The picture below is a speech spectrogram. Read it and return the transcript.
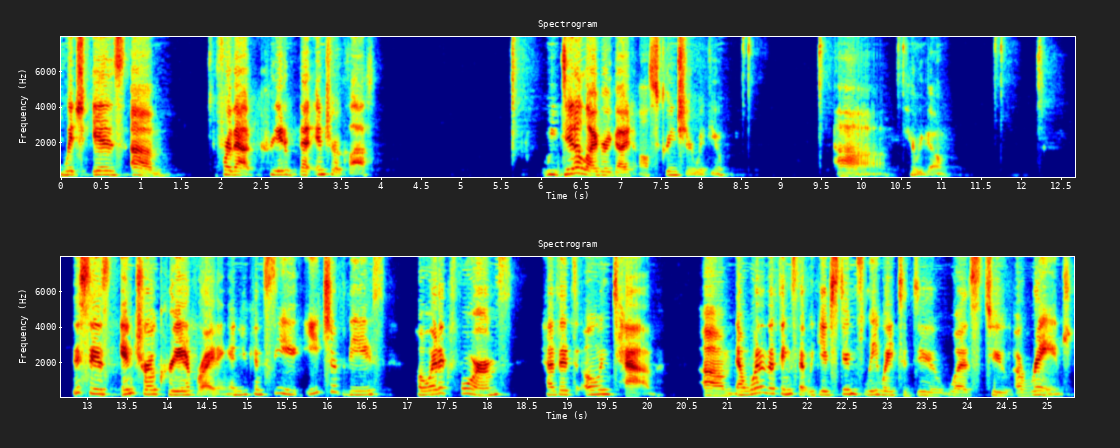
which is um, for that creative, that intro class. We did a library guide. I'll screen share with you. Uh, here we go. This is Intro Creative Writing, and you can see each of these poetic forms has its own tab. Um, now, one of the things that we gave students leeway to do was to arrange.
